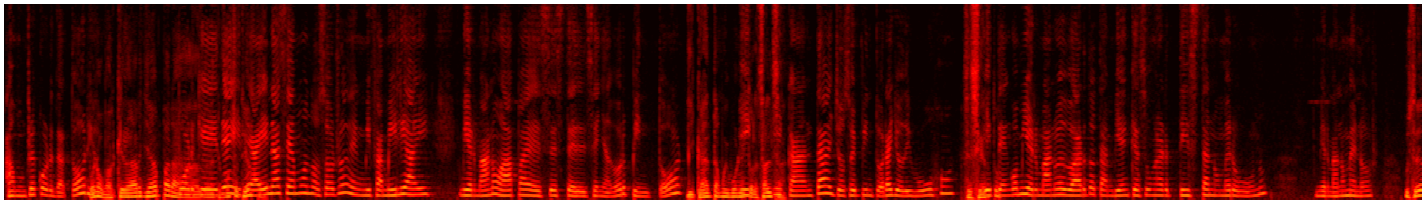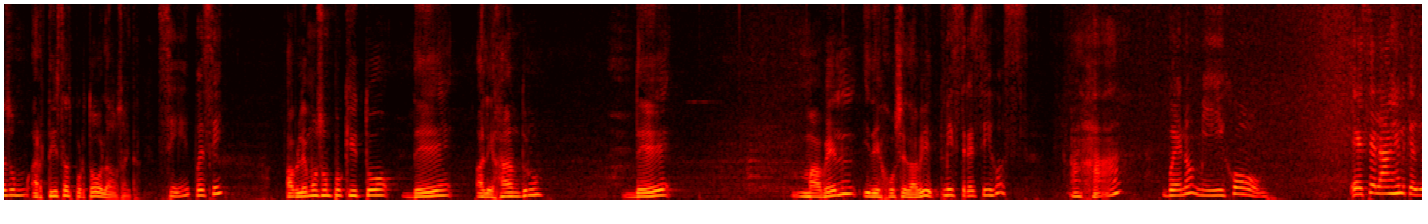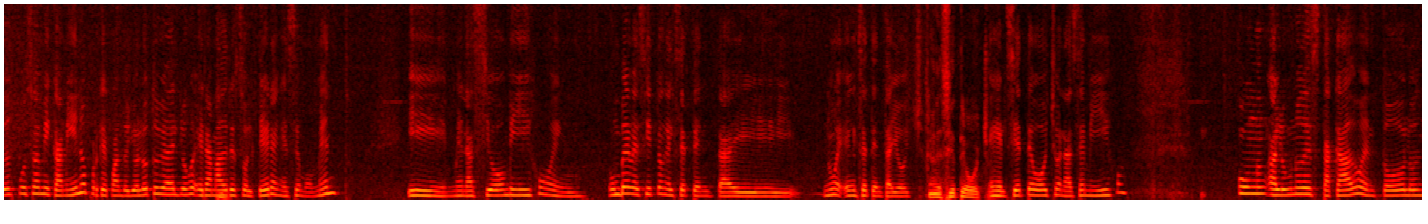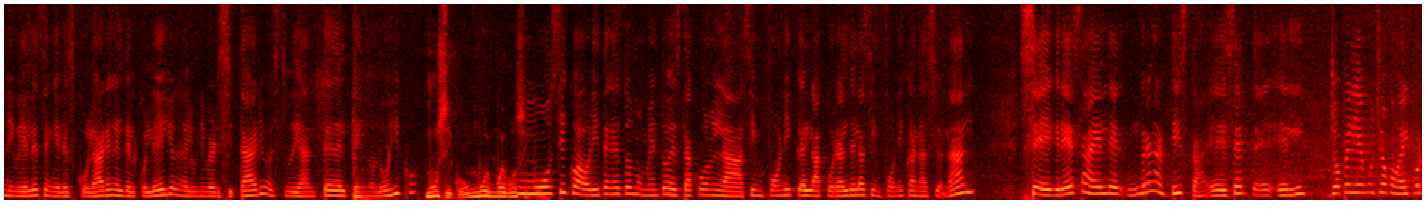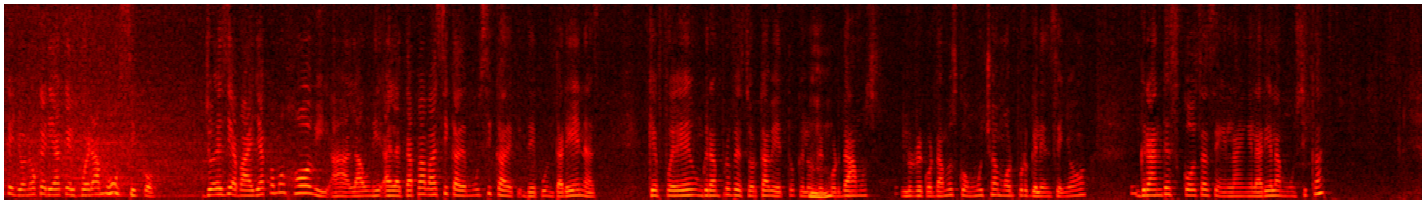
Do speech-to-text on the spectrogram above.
a un recordatorio. Bueno, va a quedar ya para Porque de, ahí- de tiempo. ahí nacemos nosotros, en mi familia hay, mi hermano Apa es este diseñador, pintor. Y canta muy bonito y, la salsa. y canta, yo soy pintora, yo dibujo. Sí, es cierto. Y tengo mi hermano Eduardo también, que es un artista número uno, mi hermano menor. Ustedes son artistas por todos lados, Aida. Sí, pues sí. Hablemos un poquito de Alejandro, de Mabel y de José David. Mis tres hijos. Ajá. Bueno, mi hijo es el ángel que Dios puso en mi camino, porque cuando yo lo tuve a él, yo era madre soltera en ese momento. Y me nació mi hijo en un bebecito en el 79, en el 78. En el 7-8. En el 7-8 nace mi hijo. Un alumno destacado en todos los niveles, en el escolar, en el del colegio, en el universitario, estudiante del tecnológico. Músico, un muy buen músico. Músico ahorita en estos momentos está con la sinfónica, la coral de la Sinfónica Nacional. Se egresa él de un gran artista. Es el- él, yo peleé mucho con él porque yo no quería que él fuera músico. Yo decía, vaya como hobby a la, a la etapa básica de música de, de Punta Arenas, que fue un gran profesor Cabeto, que lo recordamos, lo recordamos con mucho amor porque le enseñó grandes cosas en, la, en el área de la música.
